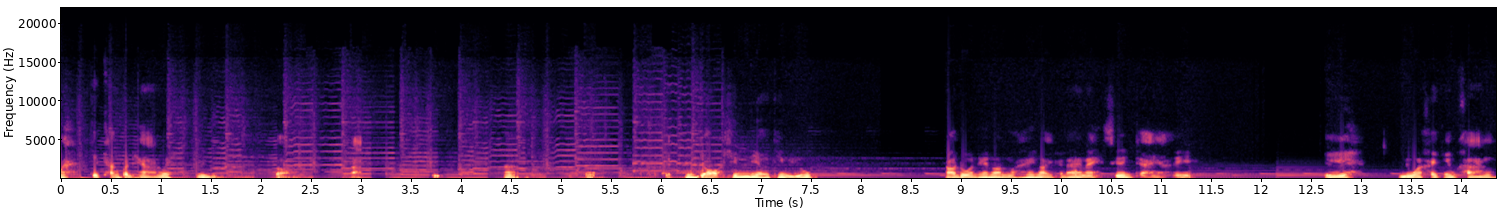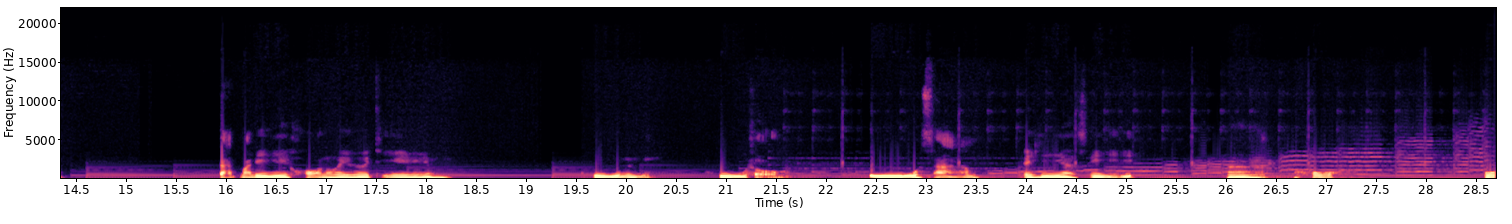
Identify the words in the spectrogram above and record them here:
มาเจ็ดครั้งปฏิหารเว้ยหนึ่งสองสามั มันจะออกชิ้นเดียวจริงหรือลูก เอาโดนแน่นอนมาให้หน่อยก็ได้นะชื่นใจอะนี่เอ๊ะนึกว่าใครเกมค้าง จัดมาดีขอหน่อยเถอะจิมหูหนึ่งหูสองหูสามไอ้เหี้ยสี่ห้าโอ้โห โอ้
